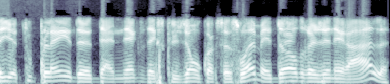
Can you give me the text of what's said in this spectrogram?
il y a tout plein d'annexes d'exclusion ou quoi que ce soit, mais d'ordre général,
